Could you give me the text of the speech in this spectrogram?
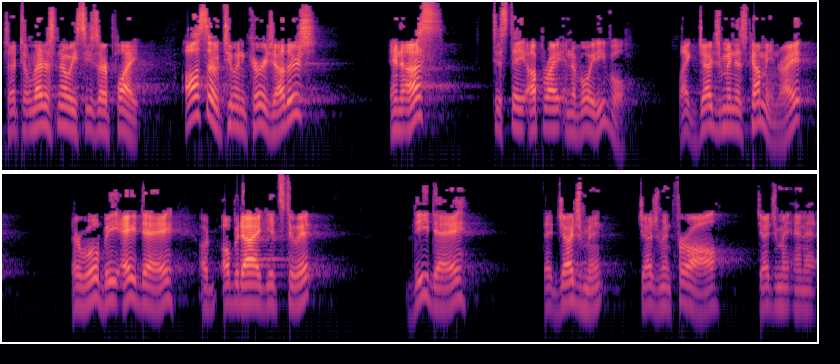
So to let us know He sees our plight. Also to encourage others and us to stay upright and avoid evil. Like judgment is coming, right? There will be a day, Obadiah gets to it, the day that judgment, judgment for all, judgment in an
